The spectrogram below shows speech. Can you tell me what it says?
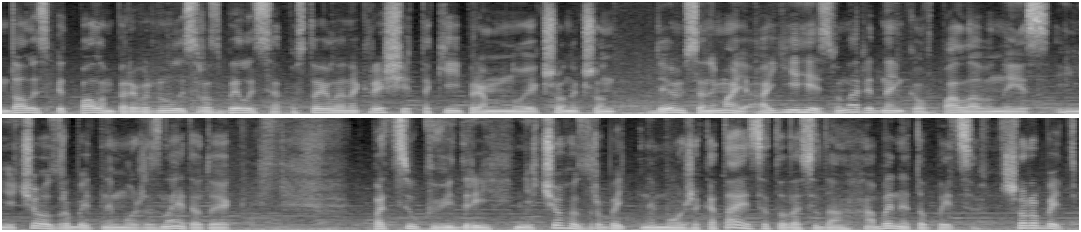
Дали з підпалом, перевернулись, розбилися, постояли на криші, такий прям, ну, якщо не якщо дивимося, немає. А єсть, вона рідненько впала вниз і нічого зробити не може. Знаєте, ото як пацюк в відрі нічого зробити не може. Катається туди-сюди, аби не топиться. Що робить?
